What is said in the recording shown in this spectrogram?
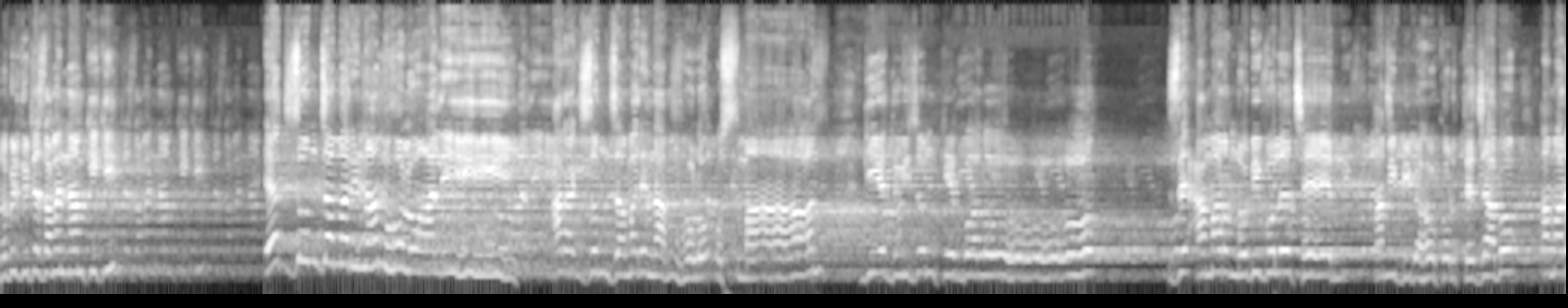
নবীর দুইটা জামাইয়ের নাম কি কি? একজন জামার নাম হলো আলী আর একজন জামার নাম হলো ওসমান। গিয়ে দুইজনকে বলো যে আমার নবী বলেছেন, আমি বিবাহ করতে যাব, আমার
